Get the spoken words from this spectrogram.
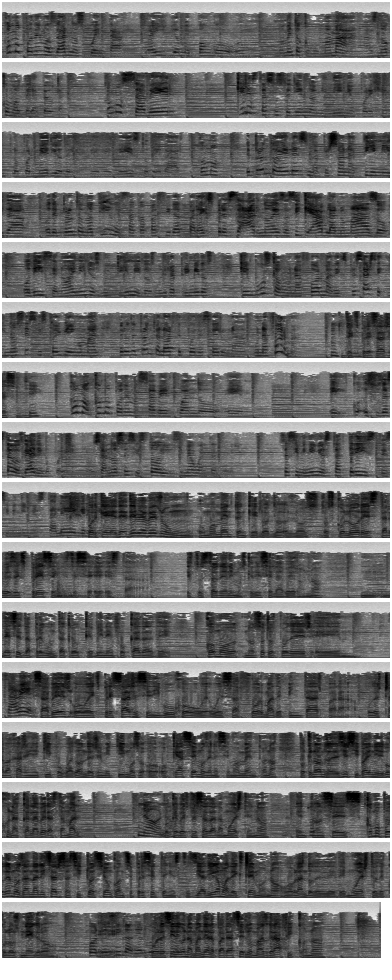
¿Cómo podemos darnos cuenta? Ahí yo me pongo un momento como mamá, más no como terapeuta. ¿Cómo saber qué le está sucediendo a mi niño, por ejemplo, por medio de, de- de- de esto del arte? ¿Cómo de pronto él es una persona tímida o de pronto no tiene esa capacidad para expresar, no es así que habla nomás o, o dice, ¿no? Hay niños muy tímidos, muy reprimidos que buscan una forma de expresarse y no sé si estoy bien o mal, pero de pronto el arte puede ser una, una forma. De expresar eso. ¿no? Sí. ¿Cómo, cómo podemos saber cuando eh, eh, sus estados de ánimo, por ejemplo? O sea, no sé si estoy, si me hago entender. O sea, si mi niño está triste, si mi niño está alegre. Porque de- debe haber un, un momento en que lo- lo- los, los colores tal vez expresen este, se- esta, estos estados de ánimos que dice el Avero, ¿no? Mm, Esa es la pregunta, creo que viene enfocada de cómo nosotros poder eh, Saber. saber o expresar ese dibujo o, o esa forma de pintar para poder trabajar en equipo o a dónde remitimos o, o qué hacemos en ese momento, ¿no? Porque no vamos a decir si va y ni dibuja una calavera está mal. No, no. porque va expresada la muerte, ¿no? Entonces, ¿cómo podemos analizar esa situación cuando se presenten estos días, digamos al extremo, ¿no? O hablando de, de- de muerte o de color negro. Por decirlo de alguna Por decir de forma. una manera, para hacerlo más gráfico, ¿no?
